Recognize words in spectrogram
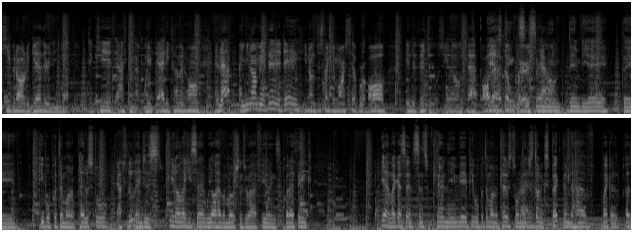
keep it all together, and then you got the, the kids asking like when daddy coming home, and that and you know I mean at the end of the day, you know just like Demar said, we're all individuals. You know that all yeah, that I stuff think wears down. in the, the NBA, they people put them on a pedestal Absolutely. and just you know, like he said, we all have emotions, we all have feelings. But I think, yeah, like I said, since they're in the NBA, people put them on a pedestal, and Right. they just don't expect them to have like a, a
